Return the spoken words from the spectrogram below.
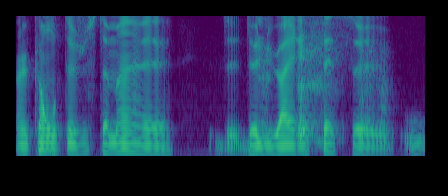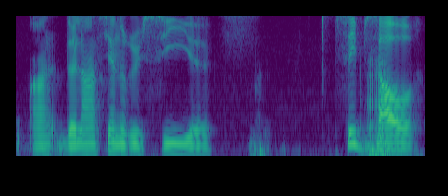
un conte justement euh, de, l'URSS euh, ou de l'ancienne Russie. euh. C'est bizarre.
